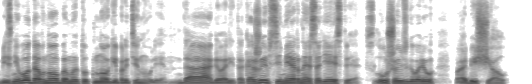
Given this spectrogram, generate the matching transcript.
Без него давно бы мы тут ноги протянули. Да, — говорит, — окажи всемерное содействие. Слушаюсь, говорю, пообещал.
